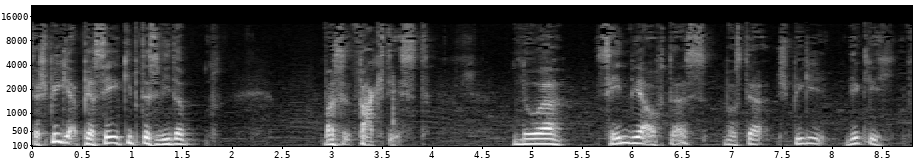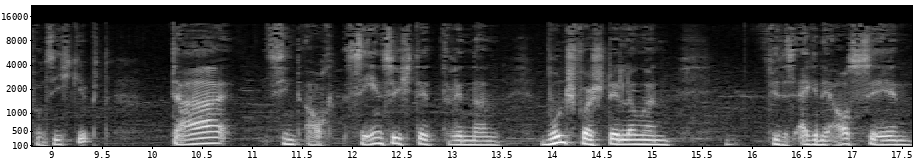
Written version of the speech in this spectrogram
der Spiegel per se gibt es wieder, was Fakt ist. Nur sehen wir auch das, was der Spiegel wirklich von sich gibt. Da sind auch Sehnsüchte drinnen, Wunschvorstellungen für das eigene Aussehen,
